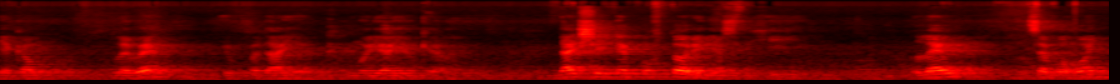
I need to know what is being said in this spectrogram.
яка пливе і впадає в моря і океани. Далі йде повторення стихії. Лев це вогонь,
